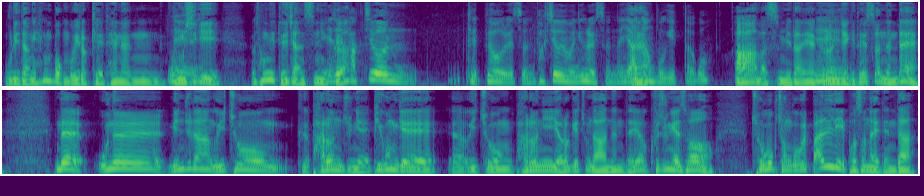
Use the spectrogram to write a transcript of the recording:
우리 당의 행복 뭐 이렇게 되는 네. 공식이 성립되지 예전에 않습니까? 박지원 대표가 그랬었는데, 박지원 의원이 그랬었나? 야당 복이 있다고? 아, 맞습니다. 예, 그런 네. 얘기도 했었는데. 근데 오늘 민주당 의총 그 발언 중에 비공개 어, 의총 발언이 여러 개 좀 나왔는데요. 그 중에서 조국 정국을 빨리 벗어나야 된다.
